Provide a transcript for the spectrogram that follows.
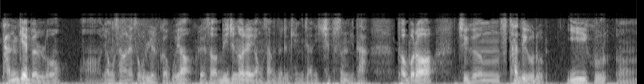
단계별로 어, 영상을 해서 올릴 거고요. 그래서 미주널의 영상들은 굉장히 쉽습니다. 더불어 지금 스타디 그룹 이 그룹, 어,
